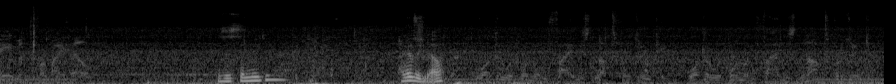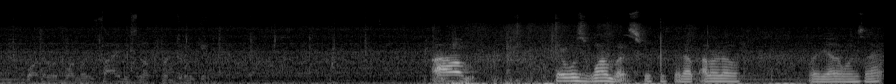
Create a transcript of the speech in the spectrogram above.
payment for my help. Is this the meteor? Here we go. Water with 115 is not for drinking. Water with 115 is not for drinking. Water with 115 is not for drinking. Um, there was one, but we picked it up. I don't know where the other one's at.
